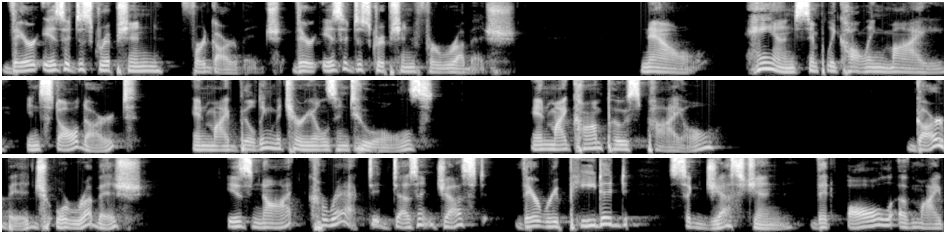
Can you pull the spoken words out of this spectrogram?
There is a description for garbage. There is a description for rubbish. Now, hand simply calling my installed art and my building materials and tools and my compost pile garbage or rubbish is not correct. It doesn't just, their repeated suggestion that all of my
